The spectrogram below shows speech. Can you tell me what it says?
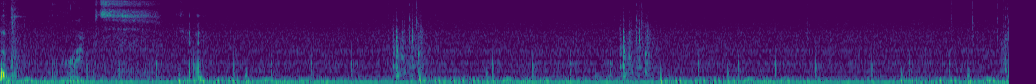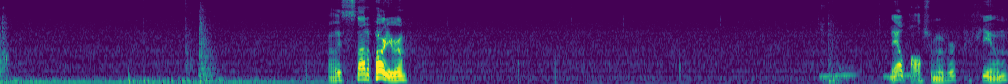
Locked. Okay. At least it's not a party room. Nail polish remover, perfume.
